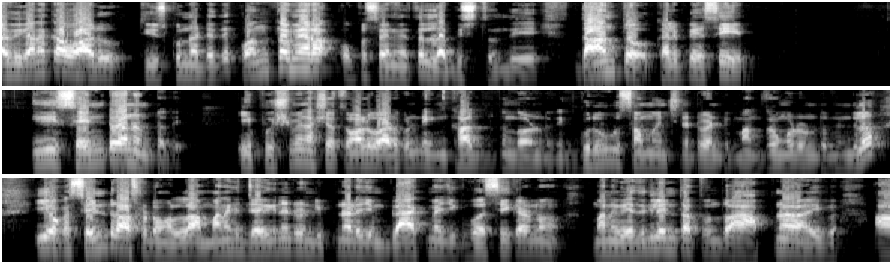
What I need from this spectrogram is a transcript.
అవి కనుక వారు తీసుకున్నట్టయితే కొంతమేర ఉపశమనం అయితే లభిస్తుంది. దాంతో కలిపేసి ఇది సెంటు అని ఉంటుంది. ఈ పుష్మి నక్షత్రం వాళ్ళు వాడుకుంటే ఇంకా అద్భుతంగా ఉంటుంది. గురువుకు సంబంధించినటువంటి మంత్రం కూడా ఉంటుంది. ఇందులో ఈ ఒక సెంటు రాసుకోవడం వల్ల మనకి జరిగినటువంటి ఇప్నాడిజం బ్లాక్ మ్యాజిక్ వశీకరణం మనం ఎదగలేని తత్వంతో అప్న ఆ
